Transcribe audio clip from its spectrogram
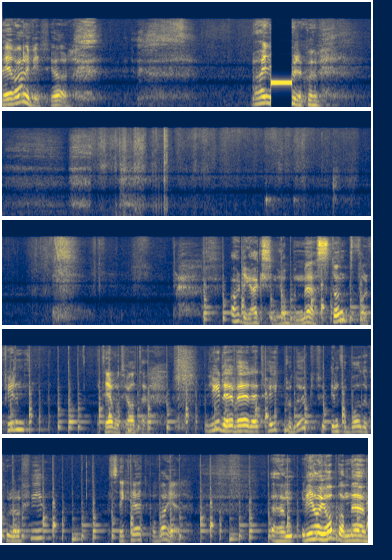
det er vanligvis gjør Hva er det Arctic Action jobber med stunt for film, TV og teater. De leverer et høyt produkt innenfor både koreografi, sikkerhet og vaier. Vi har jobba med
